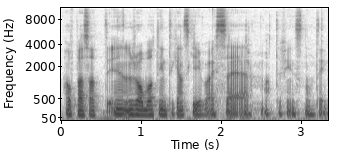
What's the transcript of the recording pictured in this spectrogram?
hoppas att en robot inte kan skriva essäer. Att det finns någonting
